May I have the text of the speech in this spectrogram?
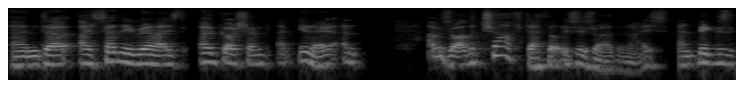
and uh, I suddenly realised, oh gosh, I'm you know, and I was rather chuffed. I thought this is rather nice, and because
